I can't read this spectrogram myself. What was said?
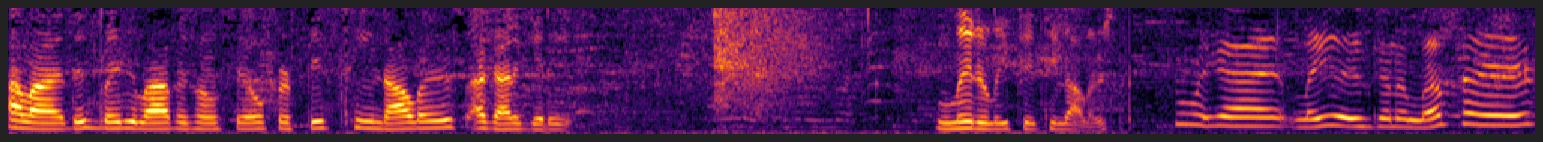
I lied, this Baby Alive is on sale for $15. I gotta get it. Literally $15. Oh my god, Leia is gonna love her.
